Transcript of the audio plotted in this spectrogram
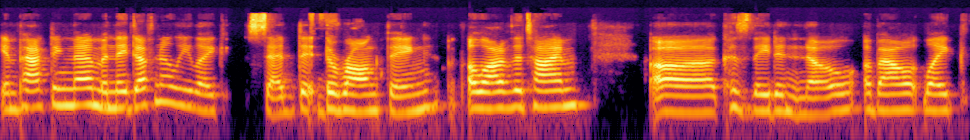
impacting them and they definitely like said the, the wrong thing a lot of the time uh cuz they didn't know about like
